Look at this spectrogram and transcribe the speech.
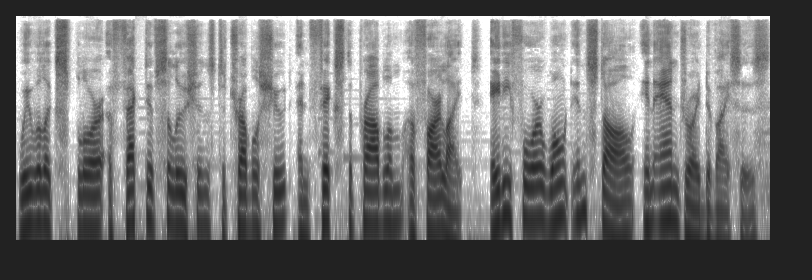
we will explore effective solutions to troubleshoot and fix the problem of Farlight 84 won't install in Android devices.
